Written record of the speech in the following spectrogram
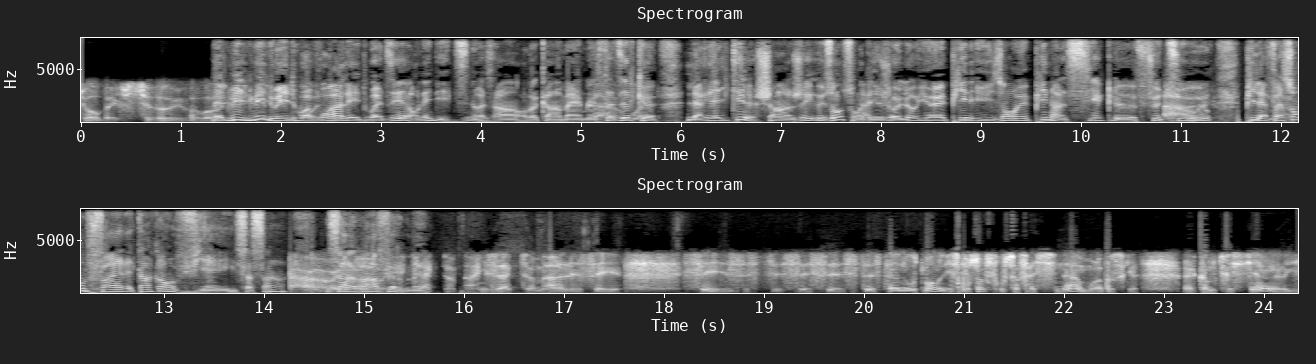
ça, ben, si tu veux. Mais lui, lui, lui, il doit voir, là, il doit dire, on est des dinosaures, là, quand même. Ben, C'est-à-dire que la réalité a changé. Eux autres sont déjà là. Il y a un pied, ils ont un pied dans le siècle futur. Ah, puis la façon de faire est encore vieille. Ça sent, ah, ça sent renfermé. Exactement, exactement. C'est c'est un autre monde. Et c'est pour ça que je trouve ça fascinant, moi, parce que euh, comme Christian, euh, il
